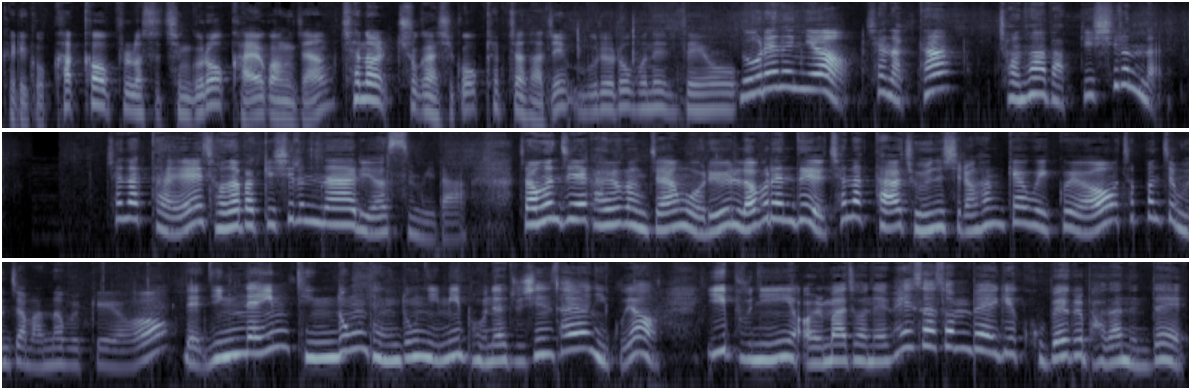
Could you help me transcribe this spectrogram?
그리고 카카오 플러스 친구로 가요광장 채널 추가하시고 캡처 사진 무료로 보내주세요. 노래는요 최낙타 전화 받기 싫은 날. 최낙타의 전화받기 싫은 날이었습니다. 정은지의 가요광장 월요일 러브랜드 최낙타 조윤 씨랑 함께하고 있고요. 첫 번째 문자 만나볼게요. 네, 닉네임 딩동댕동님이 보내주신 사연이고요. 이 분이 얼마 전에 회사 선배에게 고백을 받았는데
